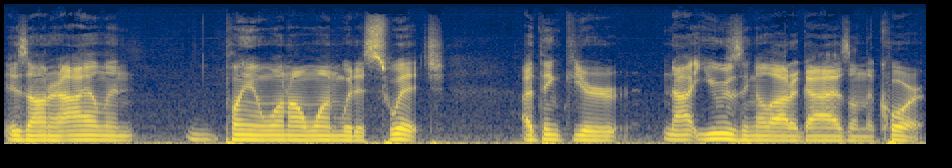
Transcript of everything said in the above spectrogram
is on an island playing one on one with a switch. I think you're not using a lot of guys on the court.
